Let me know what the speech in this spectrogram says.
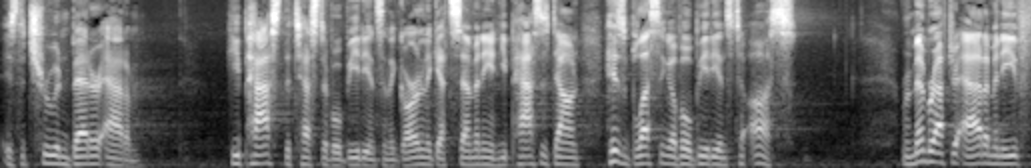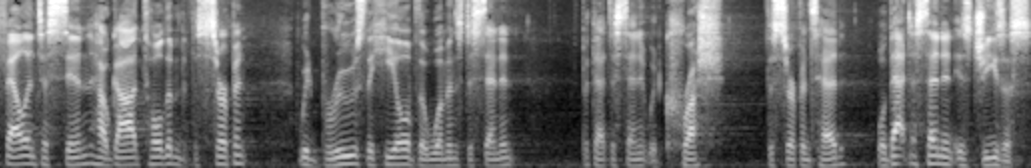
is the true and better Adam. He passed the test of obedience in the Garden of Gethsemane, and he passes down his blessing of obedience to us. Remember after Adam and Eve fell into sin, how God told them that the serpent would bruise the heel of the woman's descendant, but that descendant would crush the serpent's head? Well, that descendant is Jesus,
